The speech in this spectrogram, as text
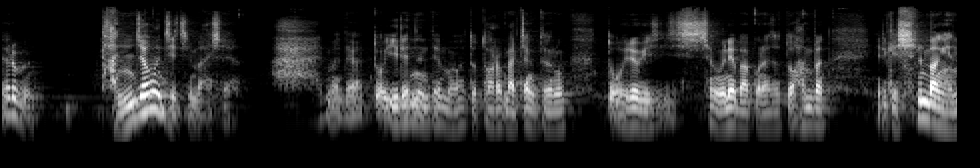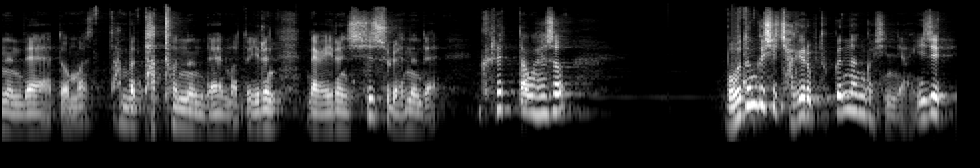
여러분 단정은 짓지 마셔요. 아, 뭐 내가 또 이랬는데 뭐 또 돌아 말짱 들고 또 이렇게 은혜 받고 나서 또 한번 이렇게 실망했는데 또 뭐 한번 다퉜는데 뭐 또 이런 내가 이런 실수를 했는데 그랬다고 해서 모든 것이 자기로부터 끝난 것이냐? 이제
